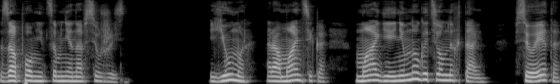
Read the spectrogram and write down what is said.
запомнится мне на всю жизнь. Юмор романтика, магия и немного темных тайн. Все это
